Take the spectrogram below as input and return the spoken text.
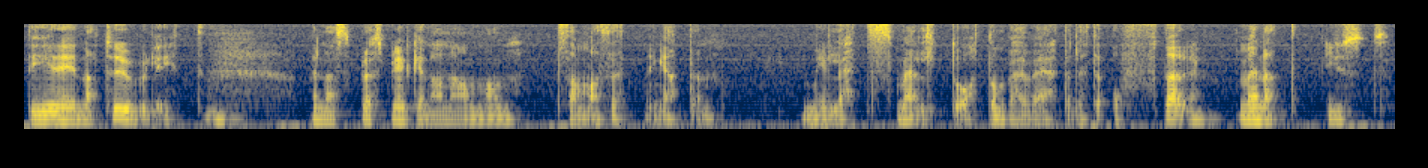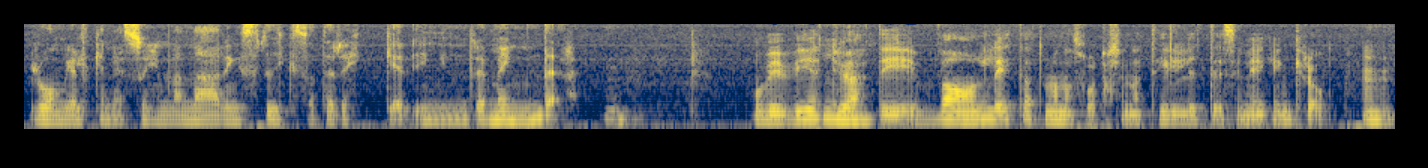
det är naturligt. Mm. Medan bröstmjölken har en annan sammansättning. Att den är mer lättsmält och att de behöver äta lite oftare. Mm. Men att just råmjölken är så himla näringsrik så att det räcker i mindre mängder. Mm. Och vi vet ju Mm. att det är vanligt att man har svårt att känna till lite i sin egen kropp. Mm.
